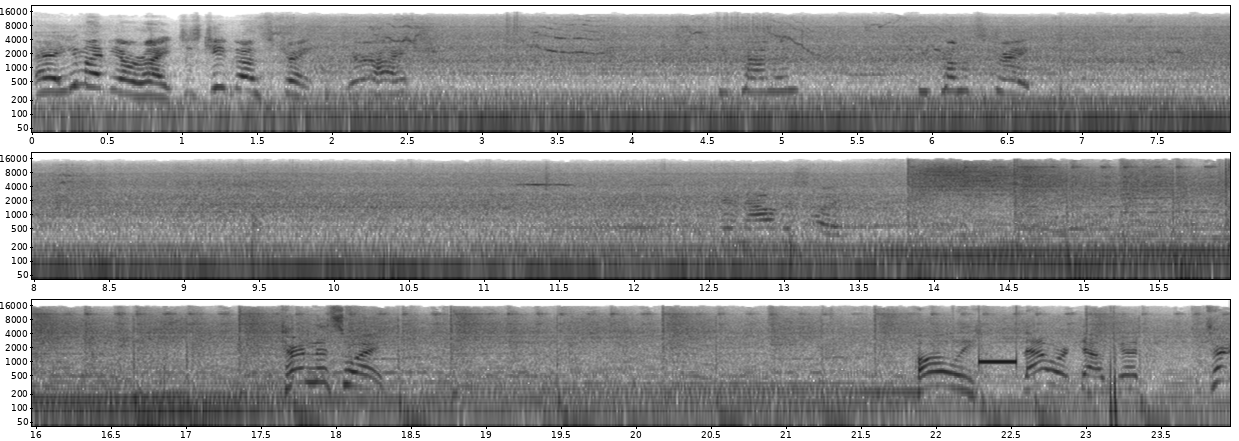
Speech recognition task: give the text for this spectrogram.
Hey, you might be all right. Just keep going straight. You're all right. Keep coming. Keep coming straight. Okay, now this way. Turn this way. Holy that worked out good. Turn.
